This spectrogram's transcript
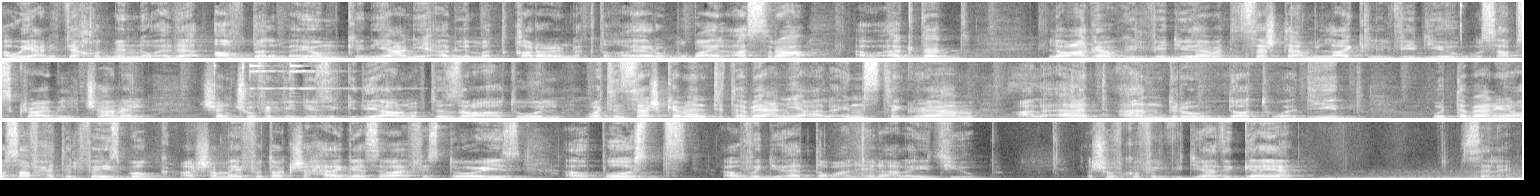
أو يعني تاخد منه أداء أفضل ما يمكن يعني قبل ما تقرر إنك تغيره بموبايل أسرع أو أجدد. لو عجبك الفيديو ده ما تنساش تعمل like للفيديو و subscribe لل channel عشان تشوف ال videos الجديدة أول ما بتنزل على طول. وما تنساش كمان تتابعني على انستجرام على @andrew.wadid وتتابعني على صفحة الفيسبوك عشان ما يفوتكش حاجة سواء في stories أو post أو فيديوهات طبعا هنا على يوتيوب. أشوفكم في الفيديوهات الجاية. سلام.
